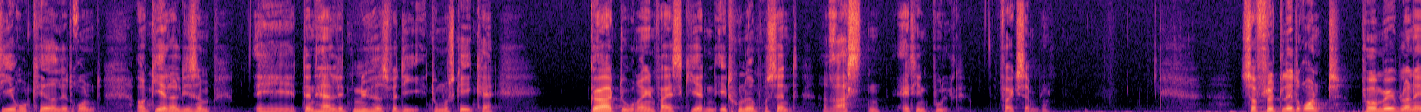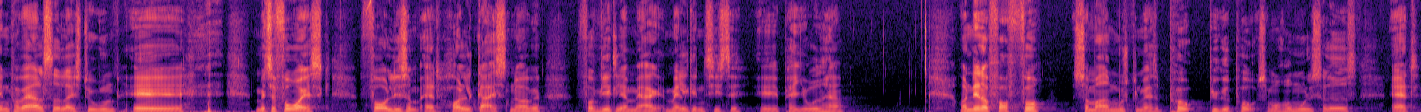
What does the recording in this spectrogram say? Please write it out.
de er rokeret lidt rundt, og giver dig ligesom øh, den her lidt nyhedsværdi, du måske kan gør, at du rent faktisk giver den 100% resten af din bulk, for eksempel. Så flyt lidt rundt på møblerne inde på værelset eller i stuen, øh, metaforisk, for ligesom at holde gejsten oppe, for virkelig at mærke, malke den sidste øh, periode her. Og netop for at få så meget muskelmasse på, bygget på som overhovedet muligt, således at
